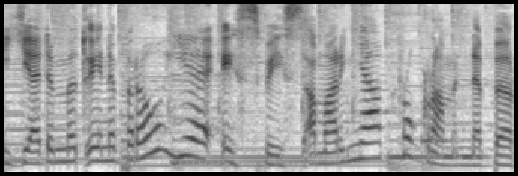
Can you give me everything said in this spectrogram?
እያደመጡ የነበረው የኤስቢኤስ አማርኛ ፕሮግራምን ነበር።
